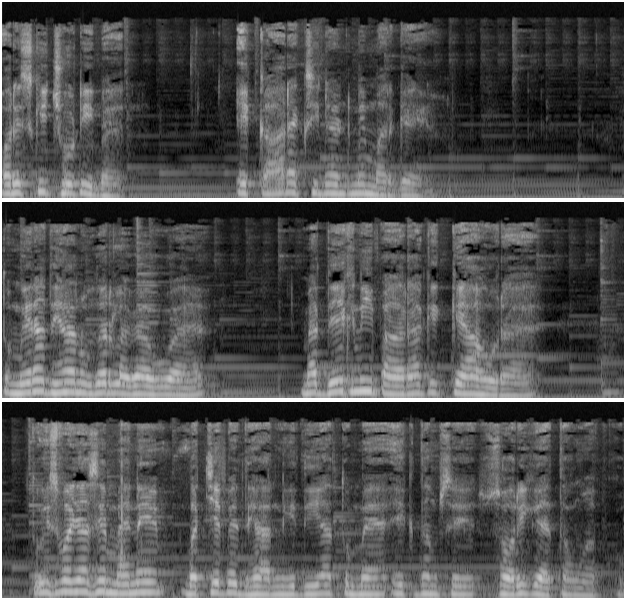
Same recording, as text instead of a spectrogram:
और इसकी छोटी बहन एक कार एक्सीडेंट में मर गए हैं। तो मेरा ध्यान उधर लगा हुआ है। मैं देख नहीं पा रहा कि क्या हो रहा है। तो इस वजह से मैंने बच्चे पे ध्यान नहीं दिया तो मैं एकदम से सॉरी कहता हूँ आपको।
